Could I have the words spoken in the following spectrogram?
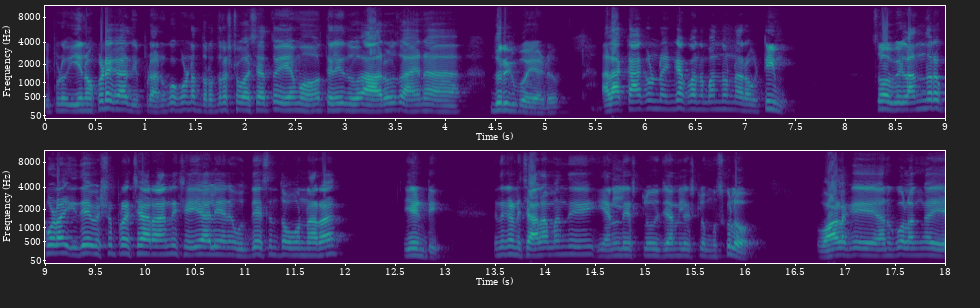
ఇప్పుడు ఈయన ఒక్కడే కాదు ఇప్పుడు అనుకోకుండా దురదృష్టవశాత్తు ఏమో తెలీదు ఆ రోజు ఆయన దొరికిపోయాడు. అలా కాకుండా ఇంకా కొంతమంది ఉన్నారు ఒక టీం. సో వీళ్ళందరూ కూడా ఇదే విష ప్రచారాన్ని చేయాలి అనే ఉద్దేశంతో ఉన్నారా? ఏంటి? ఎందుకంటే చాలామంది ఎనలిస్టులు జర్నలిస్టులు ముసుగులో వాళ్ళకి అనుకూలంగా ఏ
